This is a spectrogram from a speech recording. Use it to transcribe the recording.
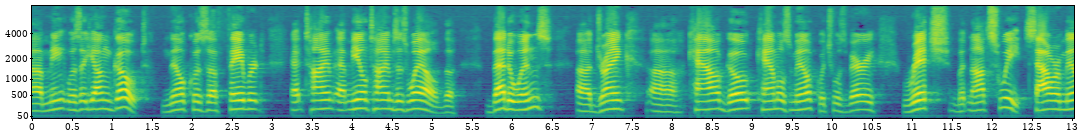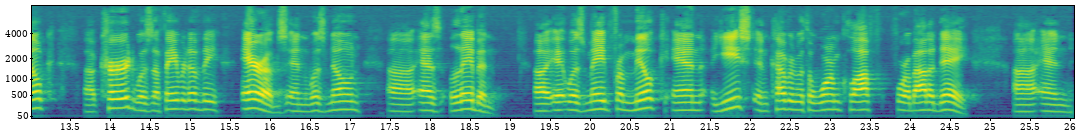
uh, meat was a young goat. Milk was a favorite at time at meal times as well. The Bedouins uh, drank uh, cow, goat, camel's milk, which was very rich but not sweet. Sour milk, uh, curd was a favorite of the Arabs and was known uh, as Laban. Uh, it was made from milk and yeast and covered with a warm cloth for about a day. Uh, and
